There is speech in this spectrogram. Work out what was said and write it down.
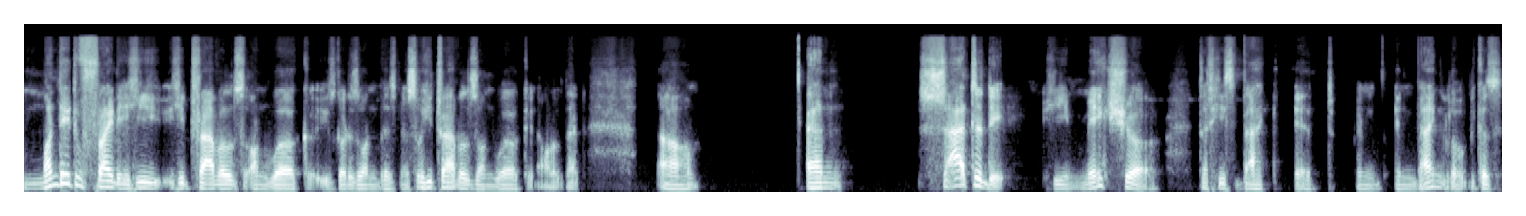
monday to friday he he travels on work. He's got his own business. So he travels on work and all of that. Um, and Saturday, he makes sure that he's back at in, in Bangalore because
